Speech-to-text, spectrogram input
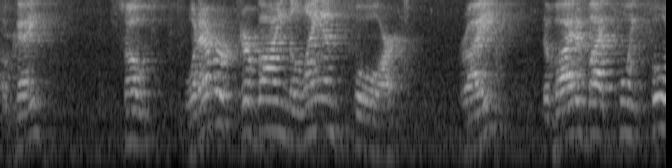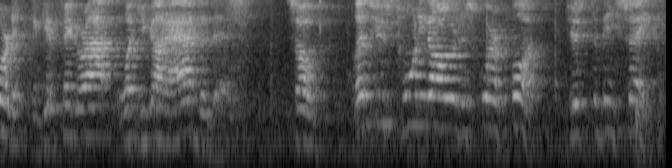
Okay? So, whatever you're buying the land for, right, divided by 0.4 to, to get, figure out what you gotta add to this. So, let's use twenty dollars a square foot, just to be safe.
